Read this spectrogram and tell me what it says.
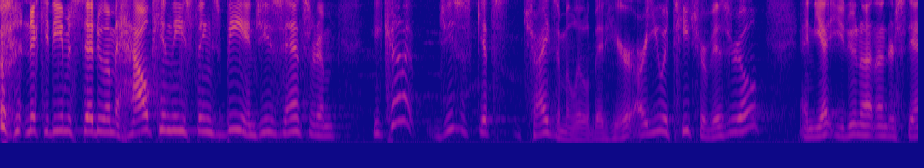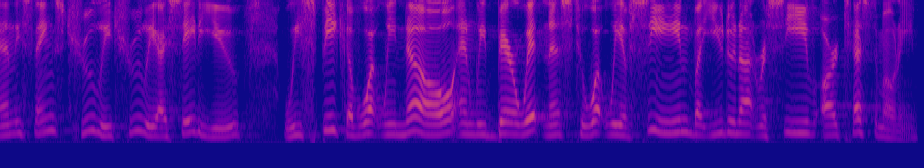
Nicodemus said to him, How can these things be? And Jesus answered him, he kind of jesus gets chides him a little bit here are you a teacher of israel and yet you do not understand these things truly truly i say to you we speak of what we know and we bear witness to what we have seen but you do not receive our testimony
